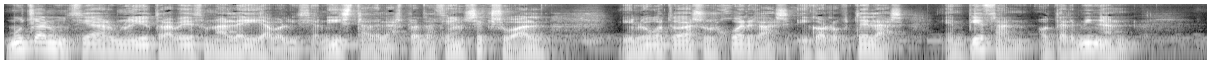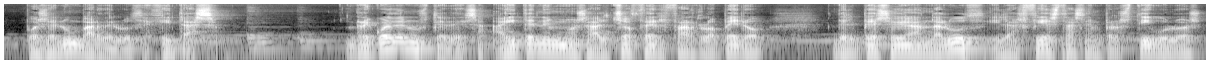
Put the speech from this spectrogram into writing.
Mucho anunciar una y otra vez una ley abolicionista de la explotación sexual y luego todas sus juergas y corruptelas empiezan o terminan pues en un bar de lucecitas. Recuerden ustedes, ahí tenemos al chofer farlopero del PSOE andaluz y las fiestas en prostíbulos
